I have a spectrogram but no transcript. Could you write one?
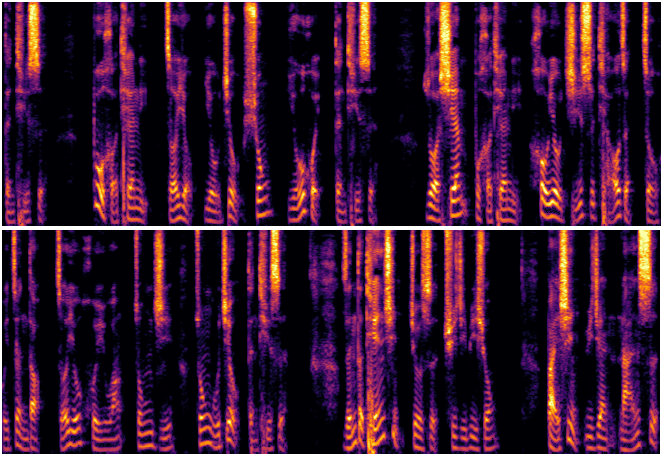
等提示；不合天理则有有咎、凶、有悔等提示。若先不合天理，后又及时调整，走回正道。则有毁亡、终极、终无救等提示。人的天性就是趋吉避凶，百姓遇见难事、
